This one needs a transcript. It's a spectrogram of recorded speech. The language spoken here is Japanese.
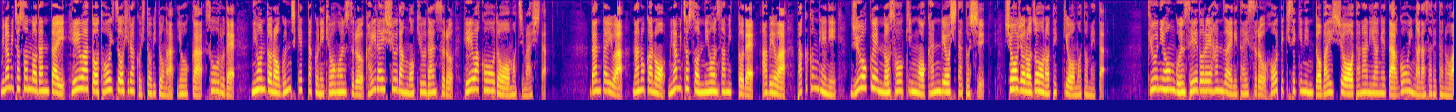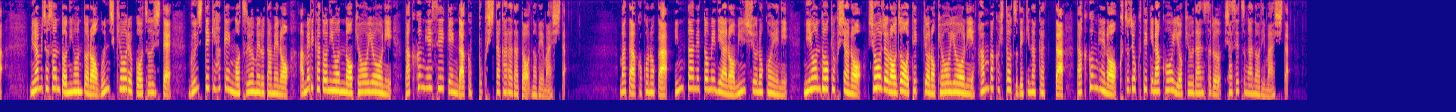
南朝村の団体平和と統一を開く人々が8日、ソウルで日本との軍事結託に共本する傀儡集団を求断する平和行動を持ちました。団体は7日の南朝村日本サミットで安倍はパククンヘに10億円の送金を完了したとし、少女の像の撤去を求めた。旧日本軍性奴隷犯罪に対する法的責任と賠償を棚に上げた合意がなされたのは、南朝鮮と日本との軍事協力を通じて、軍事的派遣を強めるためのアメリカと日本の共用に、パククンヘ政権が屈服したからだと述べました。また9日、インターネットメディアの民衆の声に、日本当局者の少女の像撤去の強要に反駁一つできなかったパククンヘの屈辱的な行為を求断する社説が載りました。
